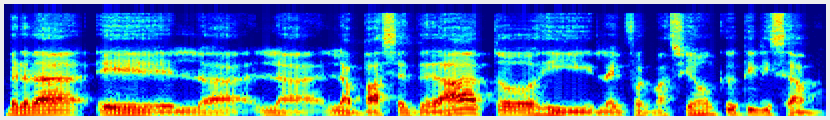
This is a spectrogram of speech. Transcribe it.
¿verdad? Eh, las bases de datos y la información que utilizamos.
